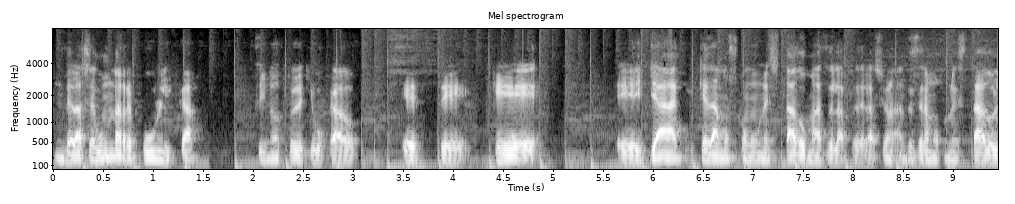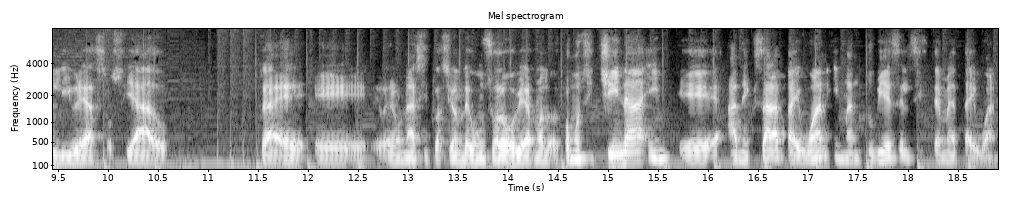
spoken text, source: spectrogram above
de la Segunda República si no estoy equivocado, este, que eh, ya quedamos como un estado más de la federación. Antes éramos un estado libre asociado. O sea, eh, eh, era una situación de un solo gobierno, como si China anexara Taiwán y mantuviese el sistema de Taiwán.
